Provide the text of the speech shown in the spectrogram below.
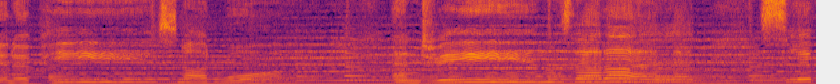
inner peace, not war, and dreams that I let slip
